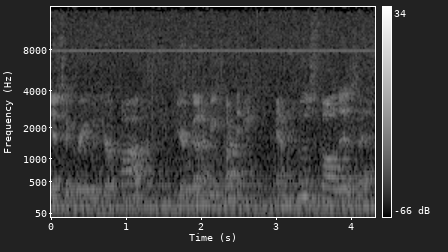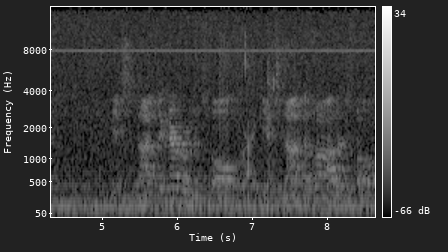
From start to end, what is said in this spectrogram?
disagree with your father, you're gonna be punished. And whose fault is that? It's not the government's fault. Right. It's not the father's fault.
